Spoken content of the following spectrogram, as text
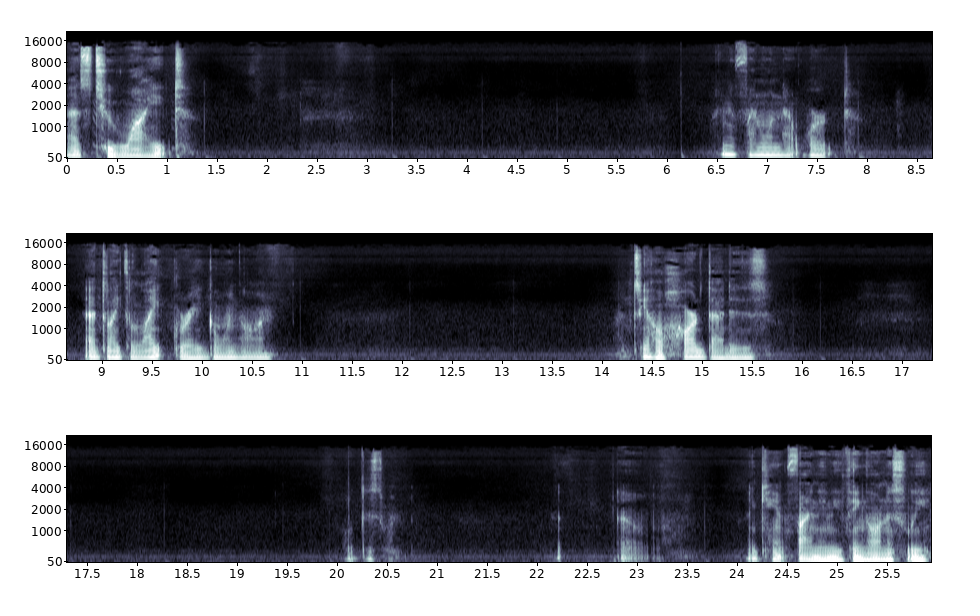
That's too white. Trying to find one that worked. That's like a light gray going on. Let's see how hard that is. Oh, this one. Oh, I can't find anything, honestly.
